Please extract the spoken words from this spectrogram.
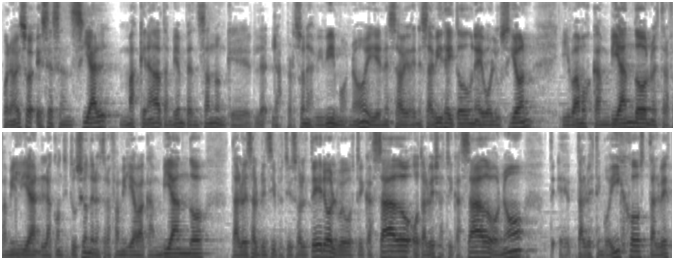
Bueno, eso es esencial, más que nada también pensando en que las personas vivimos, ¿no? Y en esa, en esa vida hay toda una evolución y vamos cambiando nuestra familia, la constitución de nuestra familia va cambiando. Tal vez al principio estoy soltero, luego estoy casado, o tal vez ya estoy casado o no. Eh, tal vez tengo hijos, tal vez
